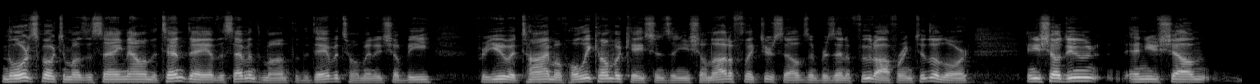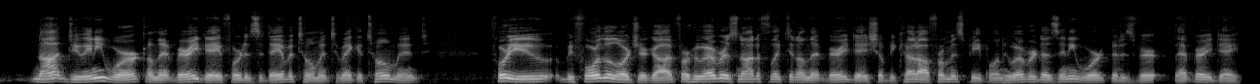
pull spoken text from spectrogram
And the Lord spoke to Moses, saying, Now on the tenth day of the seventh month, of the day of atonement, it shall be for you a time of holy convocations, and you shall not afflict yourselves and present a food offering to the Lord. And you shall do and you shall not do any work on that very day, for it is the day of atonement to make atonement for you before the Lord your God. For whoever is not afflicted on that very day shall be cut off from his people, and whoever does any work that is ver- that very day,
